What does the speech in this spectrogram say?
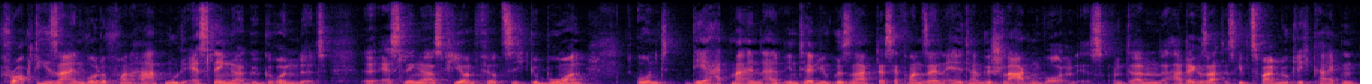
Frog Design wurde von Hartmut Esslinger gegründet. Äh, Esslinger ist 44 geboren Und der hat mal in einem Interview gesagt, dass er von seinen Eltern geschlagen worden ist. Und dann hat er gesagt, es gibt zwei Möglichkeiten,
